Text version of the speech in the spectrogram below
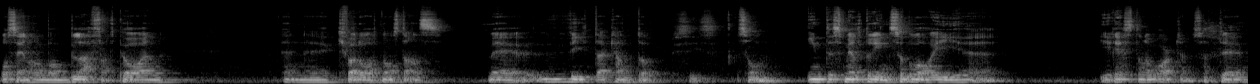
Och sen har de bara blaffat på en, en eh, kvadrat någonstans med vita kanter Precis. som inte smälter in så bra i, eh, i resten av arten. Så att eh, det,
